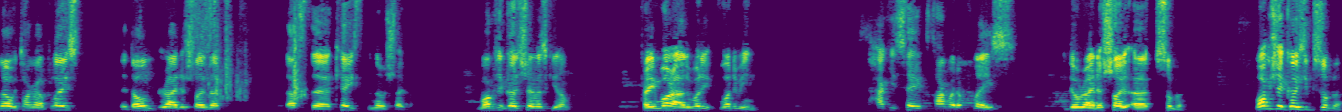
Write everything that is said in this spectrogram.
we're talking about a place. They don't write a shayva. That's the case. No skinom. Pray more. What do you, what do you mean? How can you say talk about a place? You don't ride a uh, ksuba. Ksuba.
